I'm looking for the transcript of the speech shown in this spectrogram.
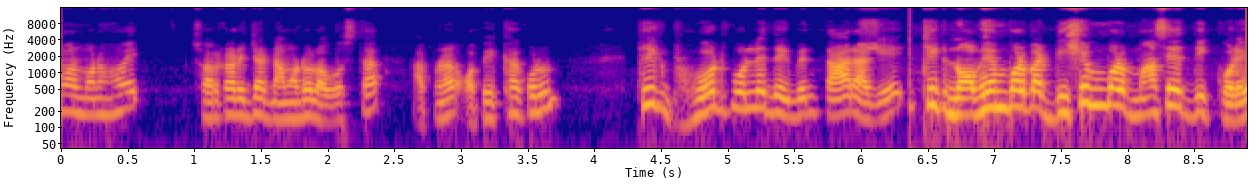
আমার মনে হয় সরকারের যা ডামাডোল অবস্থা, আপনারা অপেক্ষা করুন। ঠিক ভোট পড়লে দেখবেন তার আগে ঠিক নভেম্বর বা ডিসেম্বর মাসের দিক করে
